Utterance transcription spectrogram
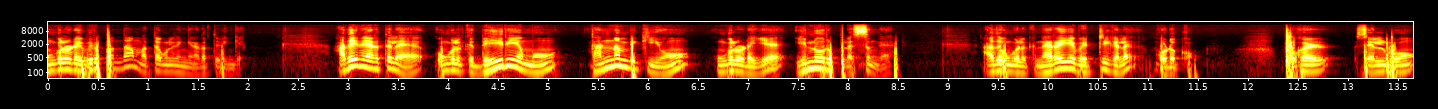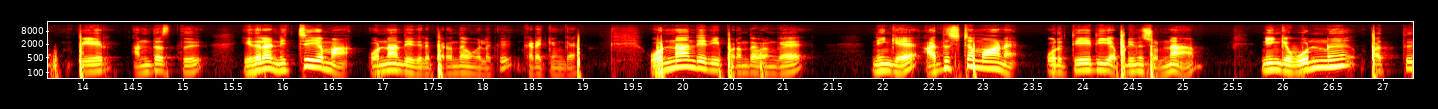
உங்களுடைய விருப்பம்தான் மற்றவங்களை நீங்கள் நடத்துவீங்க. அதே நேரத்தில் உங்களுக்கு தைரியமும் தன்னம்பிக்கையும் உங்களுடைய இன்னொரு ப்ளஸ்ஸுங்க அது உங்களுக்கு நிறைய வெற்றிகளை கொடுக்கும். புகழ் செல்வம் பேர் அந்தஸ்து இதெல்லாம் நிச்சயமாக ஒன்றாந்தேதியில் பிறந்தவங்களுக்கு கிடைக்குங்க. ஒன்றாந்தேதி பிறந்தவங்க நீங்கள் அதிர்ஷ்டமான ஒரு தேதி அப்படின்னு சொன்னால் நீங்கள் ஒன்று பத்து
